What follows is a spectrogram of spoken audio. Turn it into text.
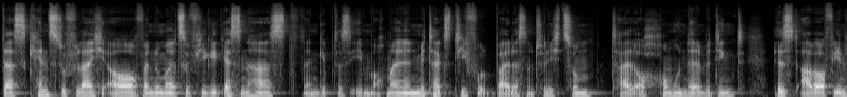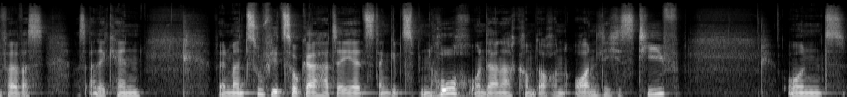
das kennst du vielleicht auch, wenn du mal zu viel gegessen hast, dann gibt es eben auch mal einen Mittagstief, wobei das natürlich zum Teil auch hormonell bedingt ist, aber auf jeden Fall was, was alle kennen. Wenn man zu viel Zucker hatte jetzt, dann gibt es ein Hoch und danach kommt auch ein ordentliches Tief. Und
